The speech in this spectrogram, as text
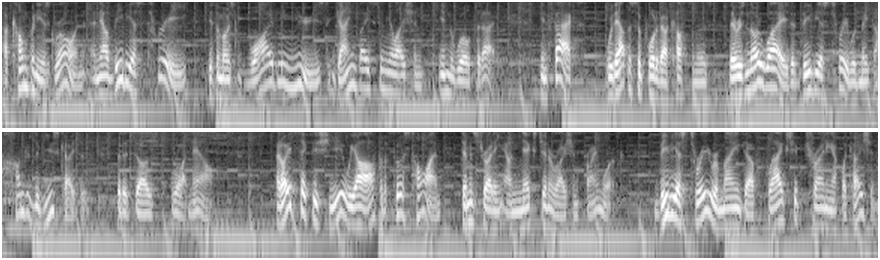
our company has grown and now VBS3 is the most widely used game-based simulation in the world today. In fact, without the support of our customers, there is no way that VBS3 would meet the hundreds of use cases that it does right now. At I/ITSEC this year, we are, for the first time, demonstrating our next generation framework. VBS3 remains our flagship training application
